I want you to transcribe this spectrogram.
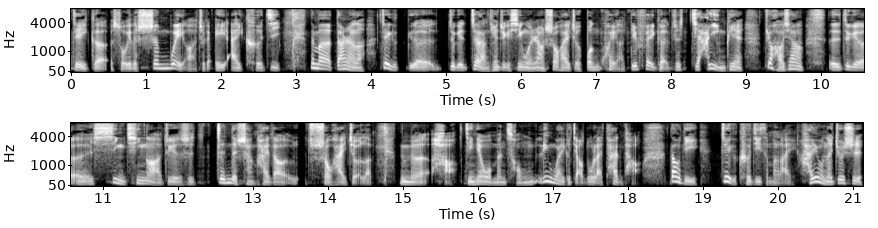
这个所谓的声位啊，这个 AI 科技。那么当然了，这个呃，这个这两天这个新闻让受害者崩溃啊，Deepfake 这假影片就好像呃这个性侵啊，这个是。真的伤害到受害者了。那么好，今天我们从另外一个角度来探讨，到底这个科技怎么来？还有呢，就是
